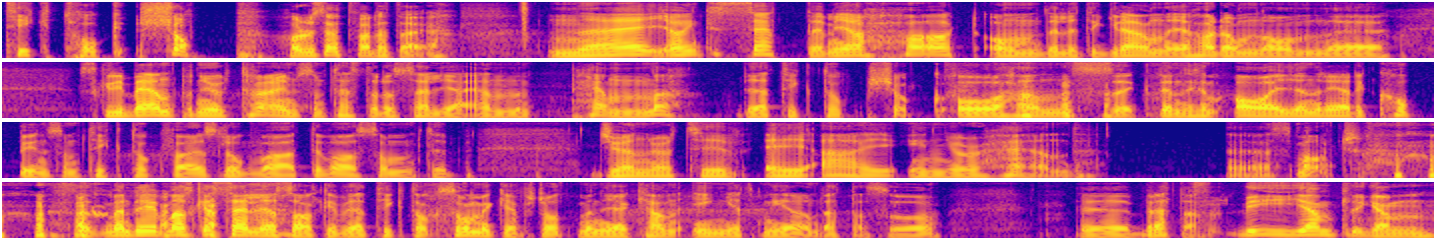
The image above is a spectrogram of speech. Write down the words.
TikTok Shop. Har du sett vad detta är? Nej, jag har inte sett det, men jag har hört om det lite grann. Jag hörde om någon eh, skribent på New York Times som testade att sälja en penna via TikTok Shop. Och hans, den liksom AI-genererade copyn som TikTok föreslog var att det var som typ Generative AI in your hand. Eh, smart. så, men det, man ska sälja saker via TikTok, så mycket har jag förstått. Men jag kan inget mer om detta, så eh, berätta. Det är, egentligen,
